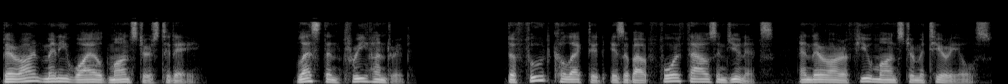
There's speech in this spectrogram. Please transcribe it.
There aren't many wild monsters today. Less than 300. The food collected is about 4,000 units, and there are a few monster materials.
